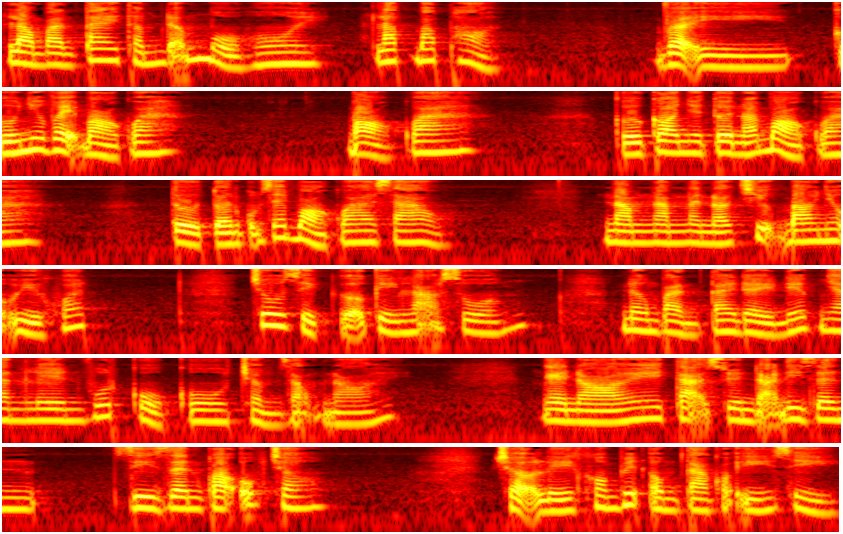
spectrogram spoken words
Lòng bàn tay thấm đẫm mồ hôi, Lắp bắp hỏi. Vậy cứ như vậy bỏ qua. Bỏ qua. Cứ coi như tôi nói bỏ qua. Tử Tuấn cũng sẽ bỏ qua sao? Năm năm nay nó chịu bao nhiêu ủy khuất? Chu dịch gỡ kính lão xuống, Nâng bàn tay đầy nếp nhăn lên vuốt cổ cô trầm giọng nói. Nghe nói Tạ Xuyên đã đi dân, Di dân qua Úc Châu. Trợ lý không biết ông ta có ý gì,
